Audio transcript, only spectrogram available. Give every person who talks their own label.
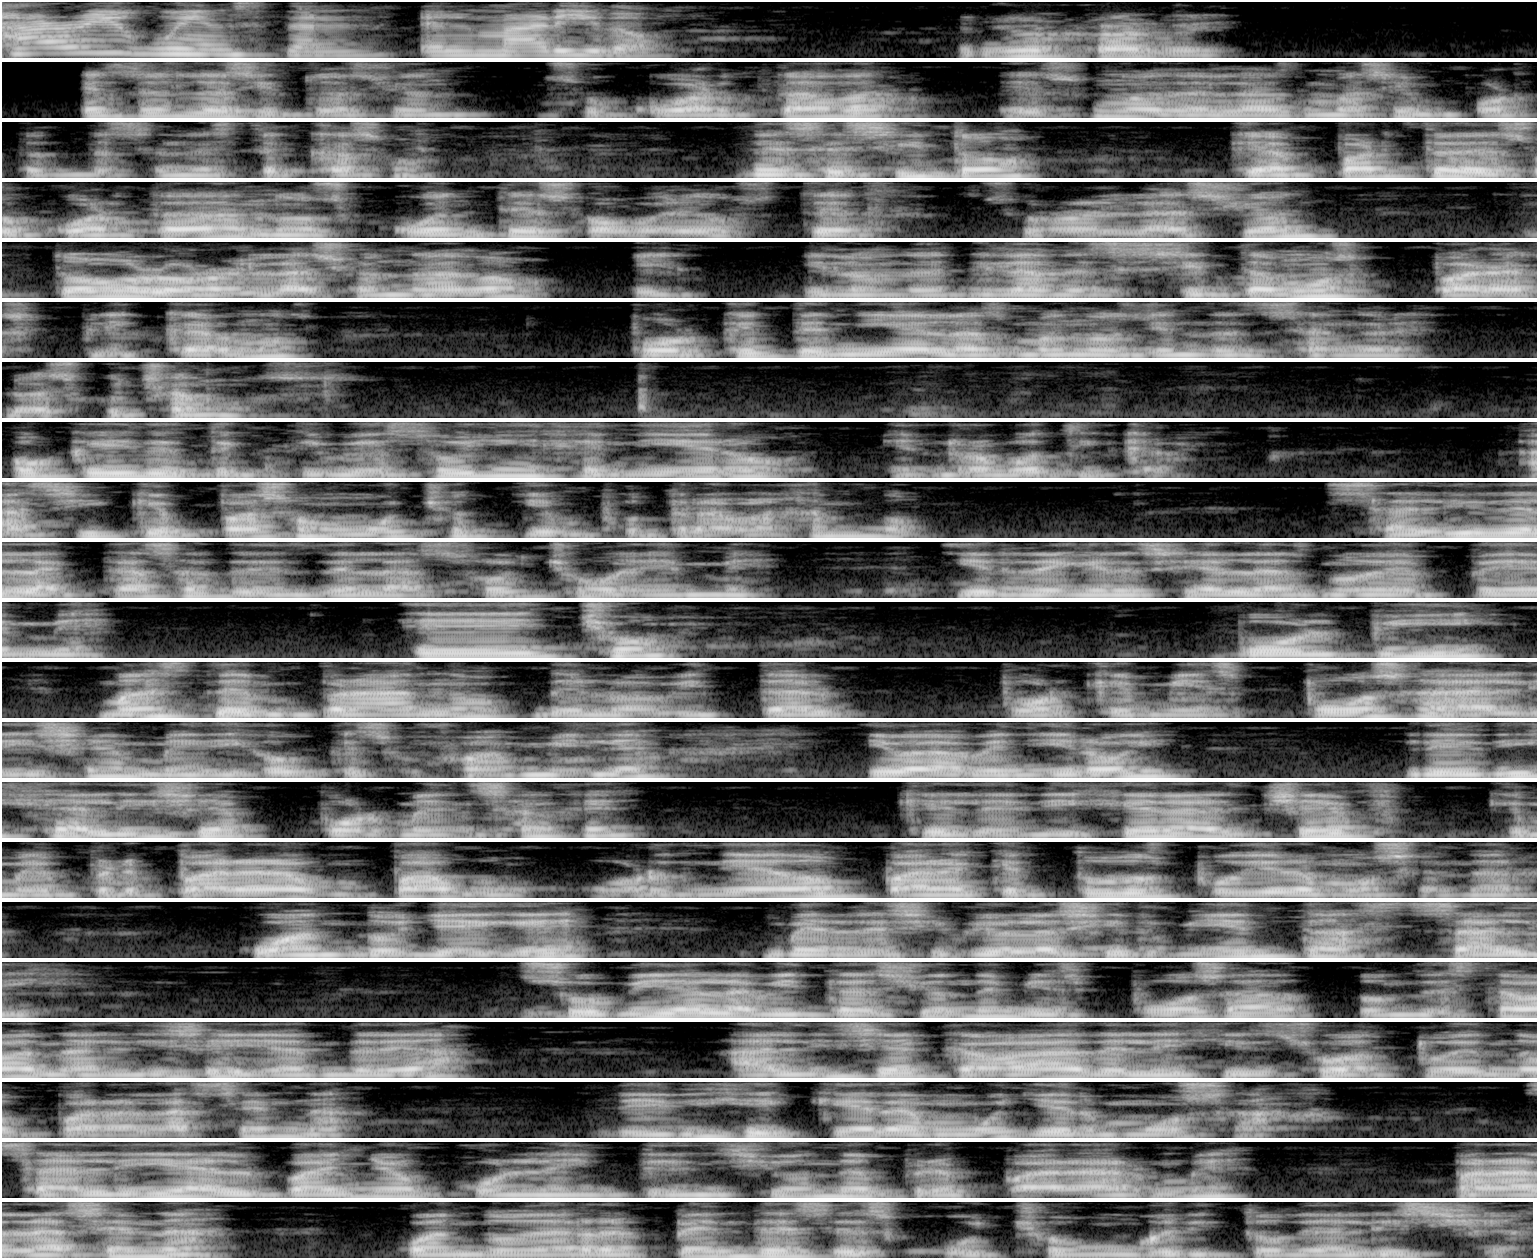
Speaker 1: Harry Winston, el marido.
Speaker 2: Señor Harvey, esa es la situación. Su coartada es una de las más importantes en este caso. Necesito que aparte de su coartada nos cuente sobre usted, su relación y todo lo relacionado y, y la necesitamos para explicarnos por qué tenía las manos llenas de sangre. Lo escuchamos. Ok, detective, soy ingeniero en robótica, así que paso mucho tiempo trabajando. Salí de la casa desde las 8 a.m. y regresé a las 9 p.m. He hecho, volví más temprano de lo habitual porque mi esposa Alicia me dijo que su familia iba a venir hoy. Le dije a Alicia por mensaje que le dijera al chef que me preparara un pavo horneado para que todos pudiéramos cenar. Cuando llegué, me recibió la sirvienta Sally. Subí a la habitación de mi esposa, donde estaban Alicia y Andrea. Alicia acababa de elegir su atuendo para la cena. Le dije que era muy hermosa. Salí al baño con la intención de prepararme para la cena, cuando de repente se escuchó un grito de Alicia.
